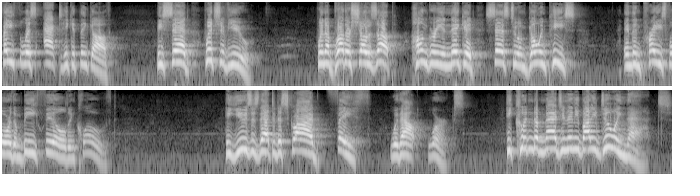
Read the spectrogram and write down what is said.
faithless act he could think of, he said, Which of you, when a brother shows up hungry and naked, says to him, Go in peace, and then prays for them, Be filled and clothed? He uses that to describe faith without works. He couldn't imagine anybody doing that.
